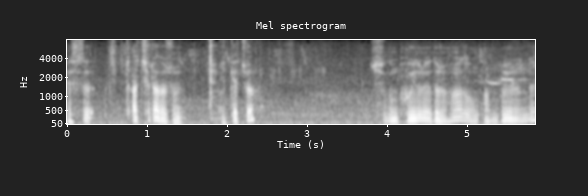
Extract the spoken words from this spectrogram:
베스 짜치라도 좀 있겠죠? 지금 보이는 애들은 하나도 안 보이는데.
